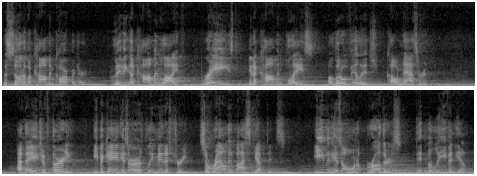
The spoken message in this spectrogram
The son of a common carpenter, living a common life, raised in a common place, a little village called Nazareth. At the age of 30, he began his earthly ministry surrounded by skeptics. Even his own brothers didn't believe in him.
